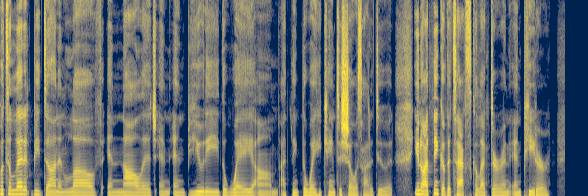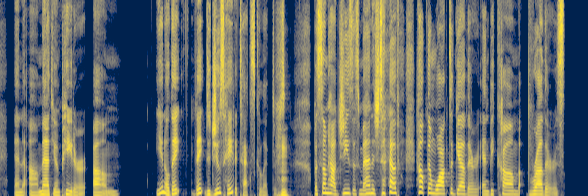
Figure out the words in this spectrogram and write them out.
but to let it be done in love and knowledge and, and beauty, the way um, I think the way he came to show us how to do it. You know, I think of the tax collector and, and Peter and uh, Matthew and Peter. Um, you know, they, they the Jews hated tax collectors, Hmm. but somehow Jesus managed to have help them walk together and become brothers.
